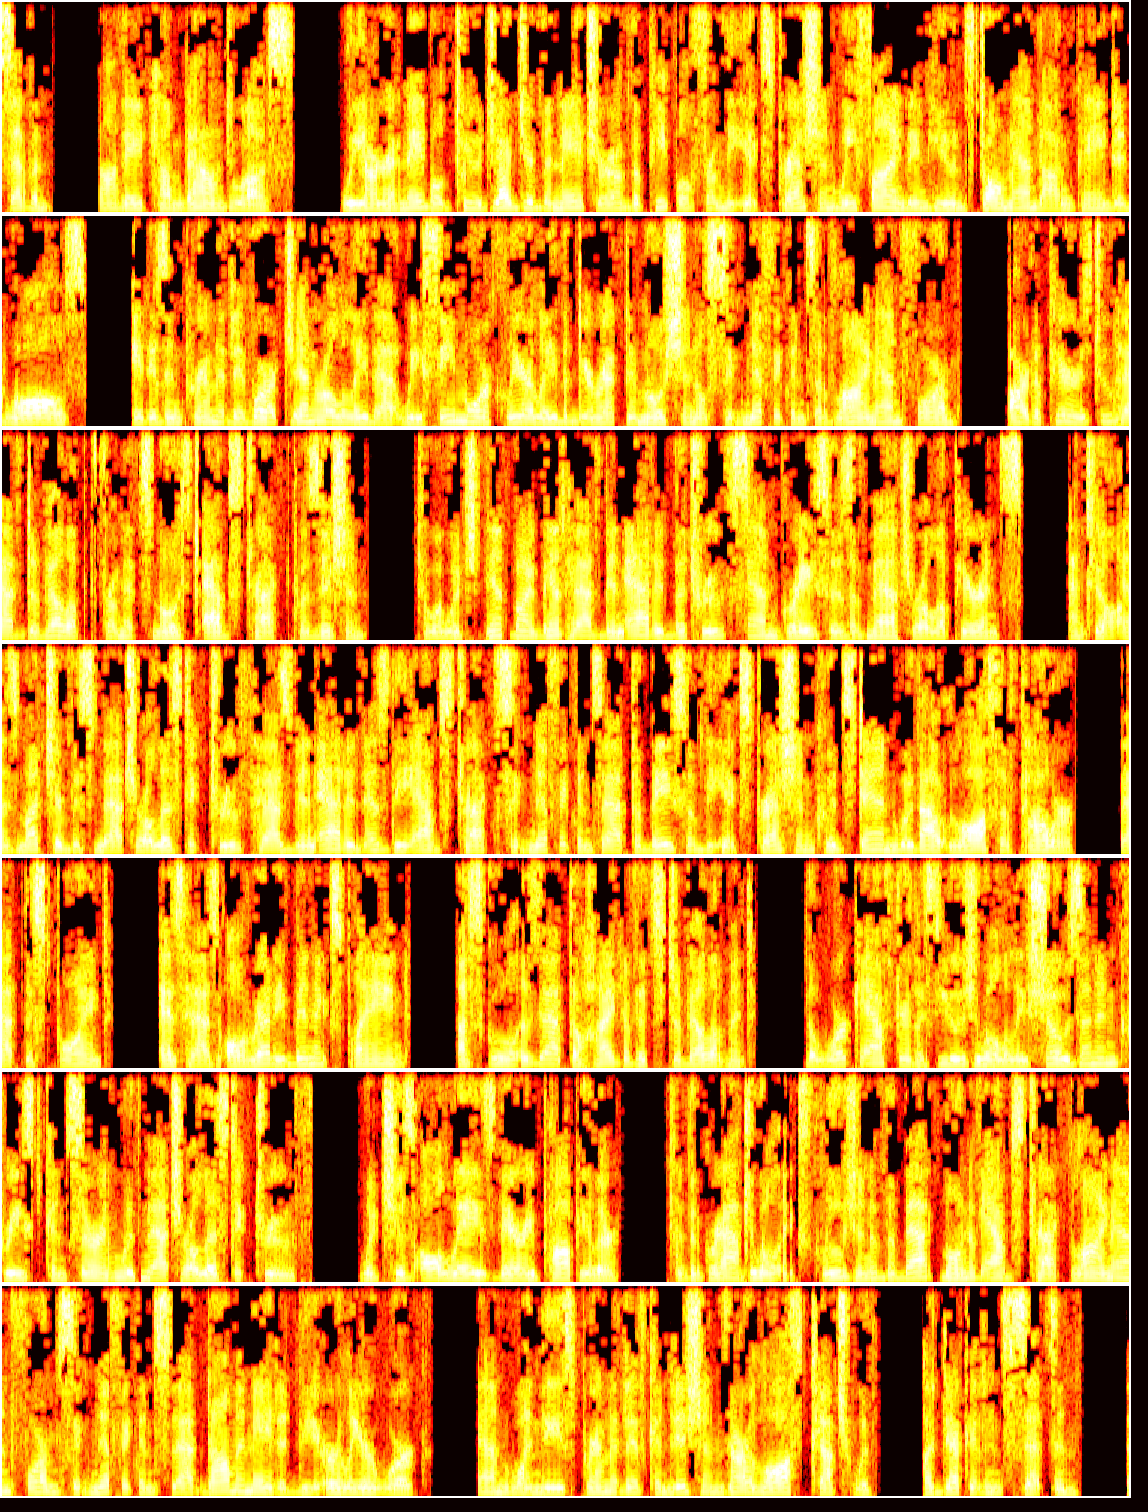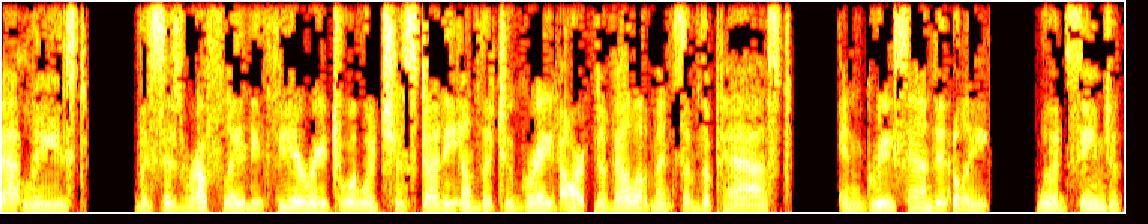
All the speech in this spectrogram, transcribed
7. Ah, they come down to us. We are enabled to judge of the nature of the people from the expression we find in hewn stone and on painted walls. It is in primitive art generally that we see more clearly the direct emotional significance of line and form. Art appears to have developed from its most abstract position, to which bit by bit have been added the truths and graces of natural appearance until as much of this naturalistic truth has been added as the abstract significance at the base of the expression could stand without loss of power. At this point, as has already been explained, a school is at the height of its development. The work after this usually shows an increased concern with naturalistic truth, which is always very popular, to the gradual exclusion of the backbone of abstract line and form significance that dominated the earlier work. And when these primitive conditions are lost touch with, a decadence sets in. At least, this is roughly the theory to which a study of the two great art developments of the past, in Greece and Italy, would seem to.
